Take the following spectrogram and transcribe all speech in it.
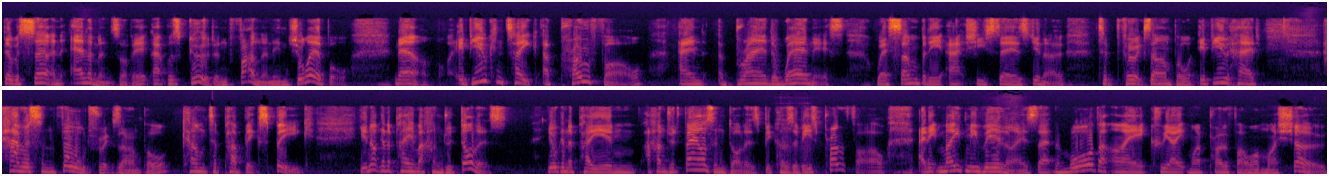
there were certain elements of it that was good and fun and enjoyable. Now, if you can take a profile and a brand awareness where somebody actually says, you know, to, for example, if you had Harrison Ford, for example, come to public speak, you're not going to pay him $100 you're going to pay him $100,000 because of his profile. And it made me realize that the more that I create my profile on my show,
